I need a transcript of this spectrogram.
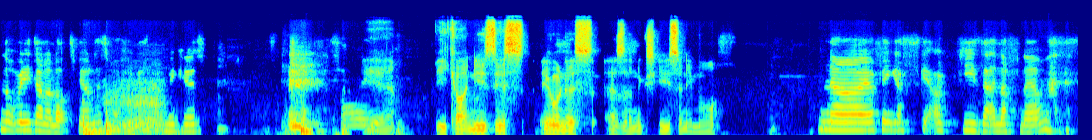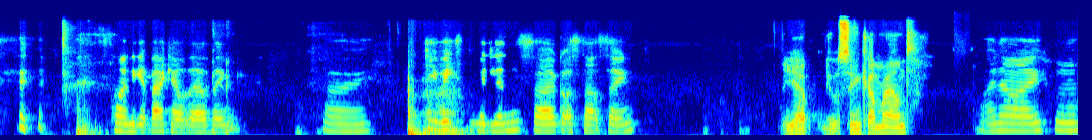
not really done a lot to be honest. But I think it's gonna be good. so Yeah, you can't use this illness as an excuse anymore. no, I think I've, I've used that enough now. it's time to get back out there. I think. So, a few weeks in the Midlands, so I've got to start soon. Yep, it will soon come round. I know. Hmm.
